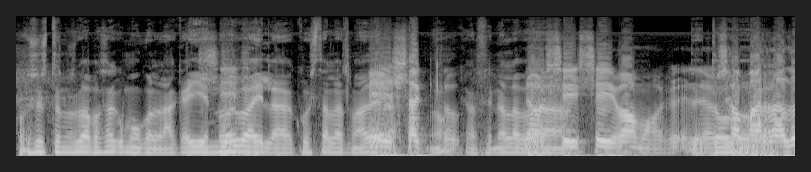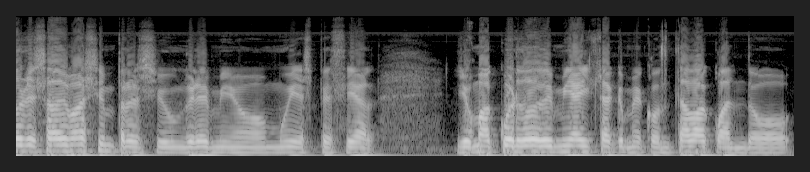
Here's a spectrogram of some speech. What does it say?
Pues esto nos va a pasar como con la calle Nueva y la Cuesta de las Maderas. Exacto. Que al final la no, sí, sí, vamos. Los amarradores además siempre han sido un gremio muy especial. Yo me acuerdo de mi aita que me contaba cuando,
